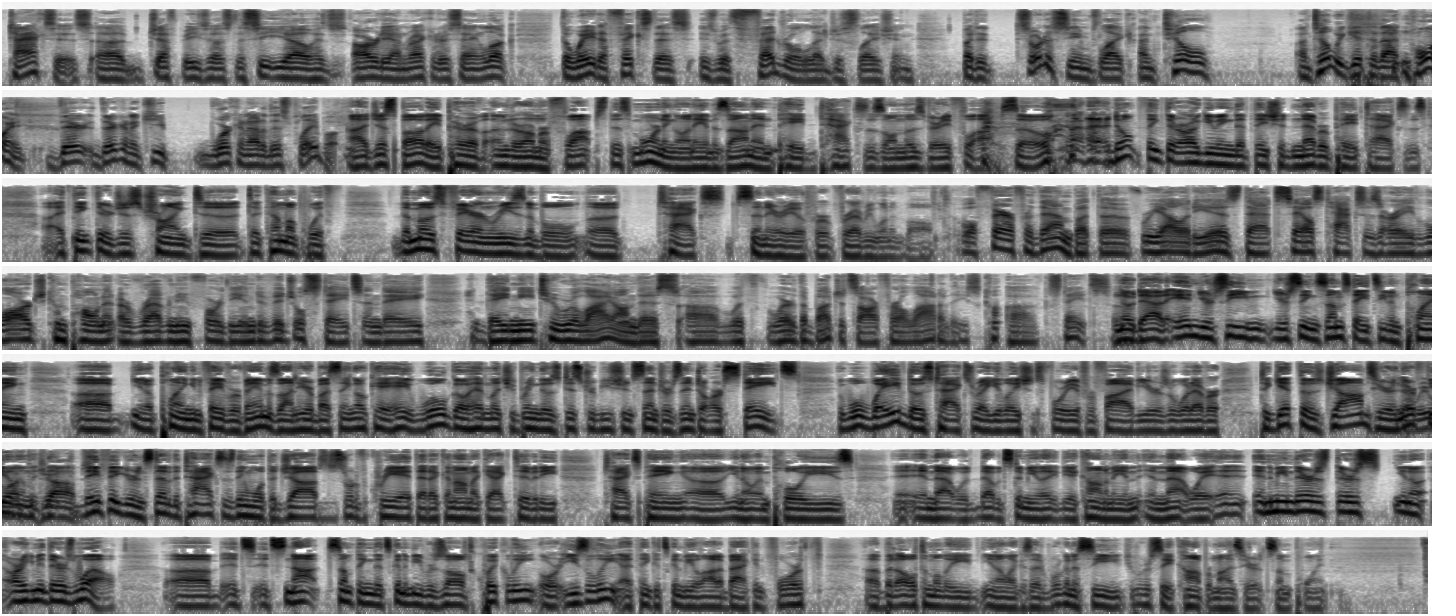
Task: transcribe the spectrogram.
taxes. Uh, Jeff Bezos, the CEO, has already on record as saying, look, the way to fix this is with federal legislation. But it sort of seems like until until we get to that point, they're they're going to keep working out of this playbook. I just bought a pair of Under Armour flops this morning on Amazon and paid taxes on those very flops. So I don't think they're arguing that they should never pay taxes. I think they're just trying to, to come up with the most fair and reasonable uh, tax scenario for, for everyone involved. well, fair for them, but the reality is that sales taxes are a large component of revenue for the individual states, and they they need to rely on this uh, with where the budgets are for a lot of these uh, states. So- No doubt, and you're seeing you're seeing some states even playing, uh, you know, playing in favor of Amazon here by saying, okay, hey, we'll go ahead and let you bring those distribution centers into our states, and we'll waive those tax regulations for you for five years or whatever to get those jobs here. And Yeah, they're we feeling want the jobs. they figure instead of the taxes, they want the jobs to sort of create that economic activity, tax paying, uh, you know, employees, and that would that would stimulate the economy in, in that way. And, and I mean, there's there's you know argument there as well. Uh, it's it's not something that's going to be resolved quickly or easily. I think it's going to be a lot of back and forth. Uh, but ultimately, you know, like I said, we're going to see we're going to see a compromise here at some point.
